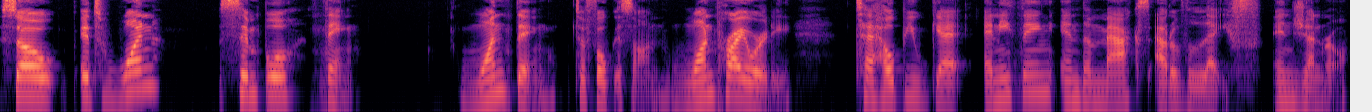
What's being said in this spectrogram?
So it's one simple thing, one thing to focus on, one priority to help you get anything in the max out of life in general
